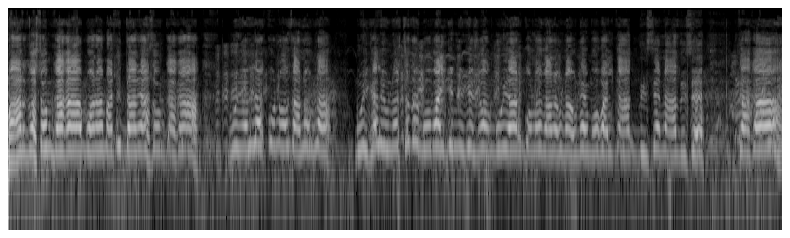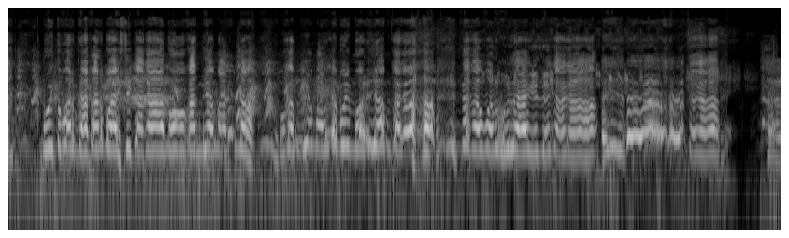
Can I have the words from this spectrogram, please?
মার কসম কাকা, মরা মাটির দ্বারে আসম কাকা। মুই এলে কোনো জানম না। মুই খালি উনার সাথে মোবাইল কিনে গেছিলাম। মুই আর কোনো জানম না উনি মোবাইল কাক দিছে, না দিছে। কাকা, মুই তোমার বেটার বয়সী কাকা, মোক ওখান দিয়ে মারেন না। ওখান দিয়ে মারলে মুই মরি যাম কাকা। কাকা মোর ভুল হয়ে গেছে কাকা। কাকা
